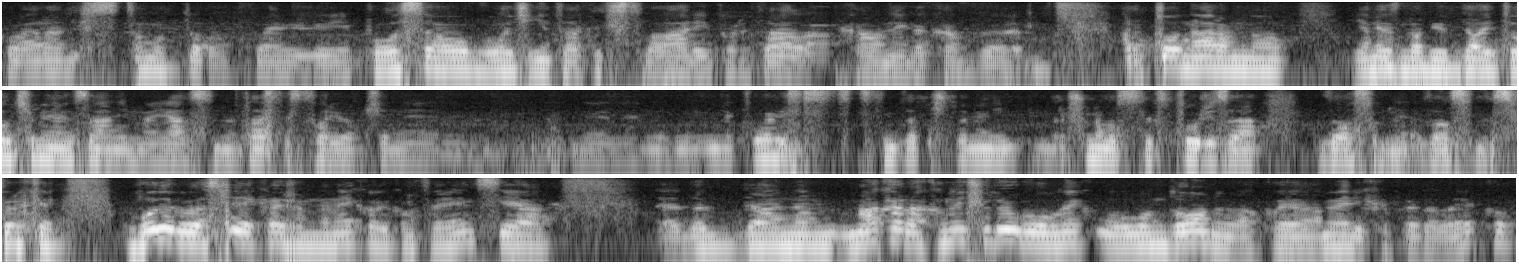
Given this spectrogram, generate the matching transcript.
koja radi samo to, koja je posao vođenje takvih stvari, portala kao nekakav, e, ali to naravno, ja ne znam da, bi, li to uopće mene zanima, ja se na takve stvari uopće ne, ne, ne, ne koristim zato što meni računalo se služi za, za, osobne, za osobne svrhe. Volio bih vas sve, kažem, na nekoj konferencija, e, da, da nam, makar ako neću drugo u, neku, u Londonu, ako je Amerika predaleko, uh,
